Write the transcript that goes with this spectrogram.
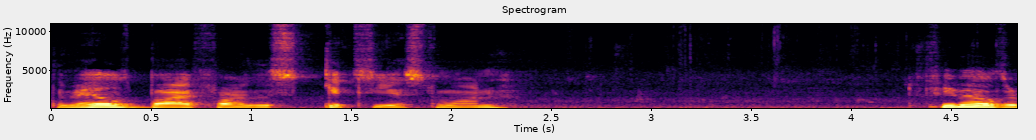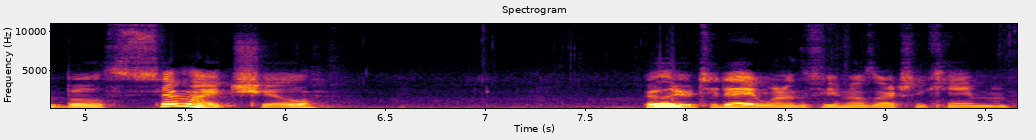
The male is by far the skitziest one. The females are both semi-chill. Earlier today, one of the females actually came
